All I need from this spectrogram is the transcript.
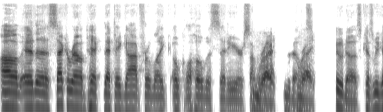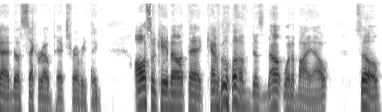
Um, and the second round pick that they got from like Oklahoma City or something. Right, Who knows? Right. who knows? Because we got enough second round picks for everything. Also came out that Kevin Love does not want to buy out. So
